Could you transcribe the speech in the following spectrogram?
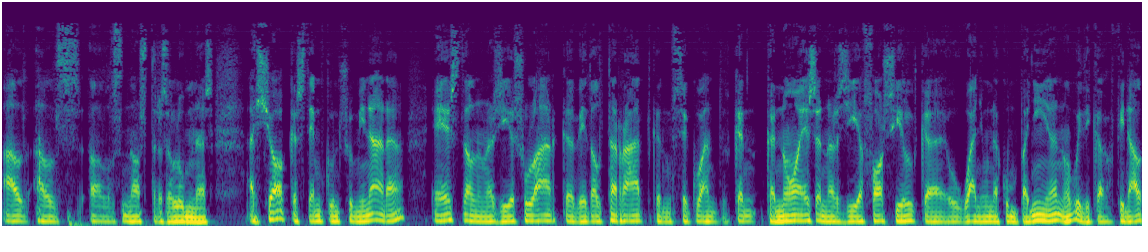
al, als, als nostres alumnes això que estem consumint ara és de l'energia solar que ve del terrat, que no sé quant, que, que no és energia fòssil, que ho guanya una companyia, no? Vull dir que al final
